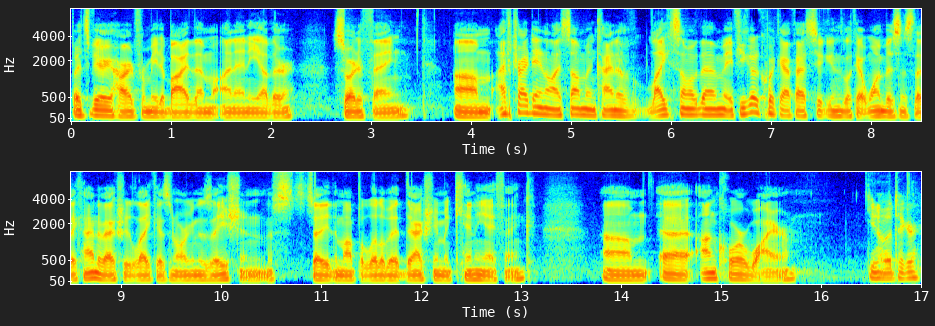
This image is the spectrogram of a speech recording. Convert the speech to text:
but it's very hard for me to buy them on any other sort of thing. Um, I've tried to analyze some and kind of liked some of them. If you go to QuickFS, you can look at one business that I kind of actually like as an organization. I've studied them up a little bit. They're actually McKinney, I think. Um, uh, Encore Wire. Do you know the ticker?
